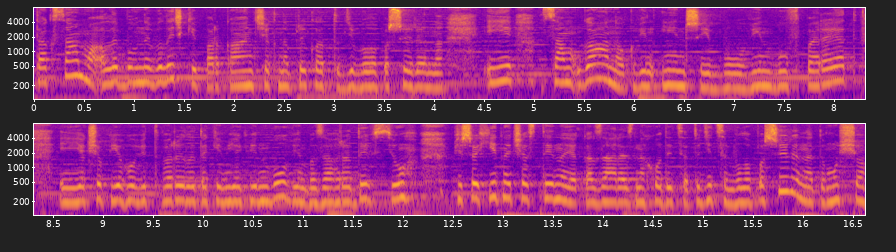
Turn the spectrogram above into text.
так само, але був невеличкий парканчик, наприклад, тоді було поширено. І сам ганок він інший був. Він був вперед. І якщо б його відтворили таким, як він був, він би заградив всю пішохідну частину, яка зараз знаходиться. Тоді це було поширено, тому що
